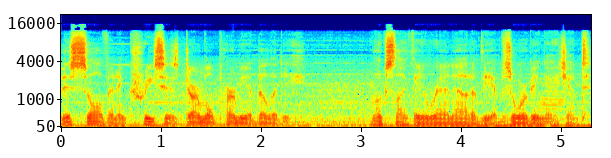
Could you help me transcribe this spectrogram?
This solvent increases dermal permeability. Looks like they ran out of the absorbing agent.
